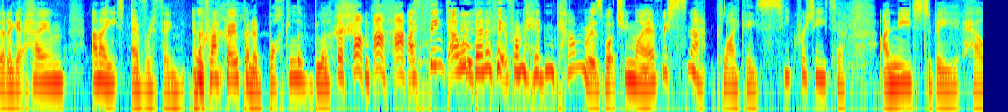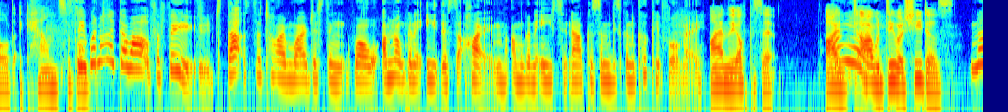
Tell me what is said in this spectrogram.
Then I get home and I eat everything and crack open a bottle of blush. I think I would benefit from hidden cameras watching my every snack like a secret eater. I need to be held accountable. See, when I go out for food, that's the time where I just think, well, I'm not going to eat this at home. I'm going to eat it now because somebody's going to cook it for me. I am the opposite. I. I would do what she does. No.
